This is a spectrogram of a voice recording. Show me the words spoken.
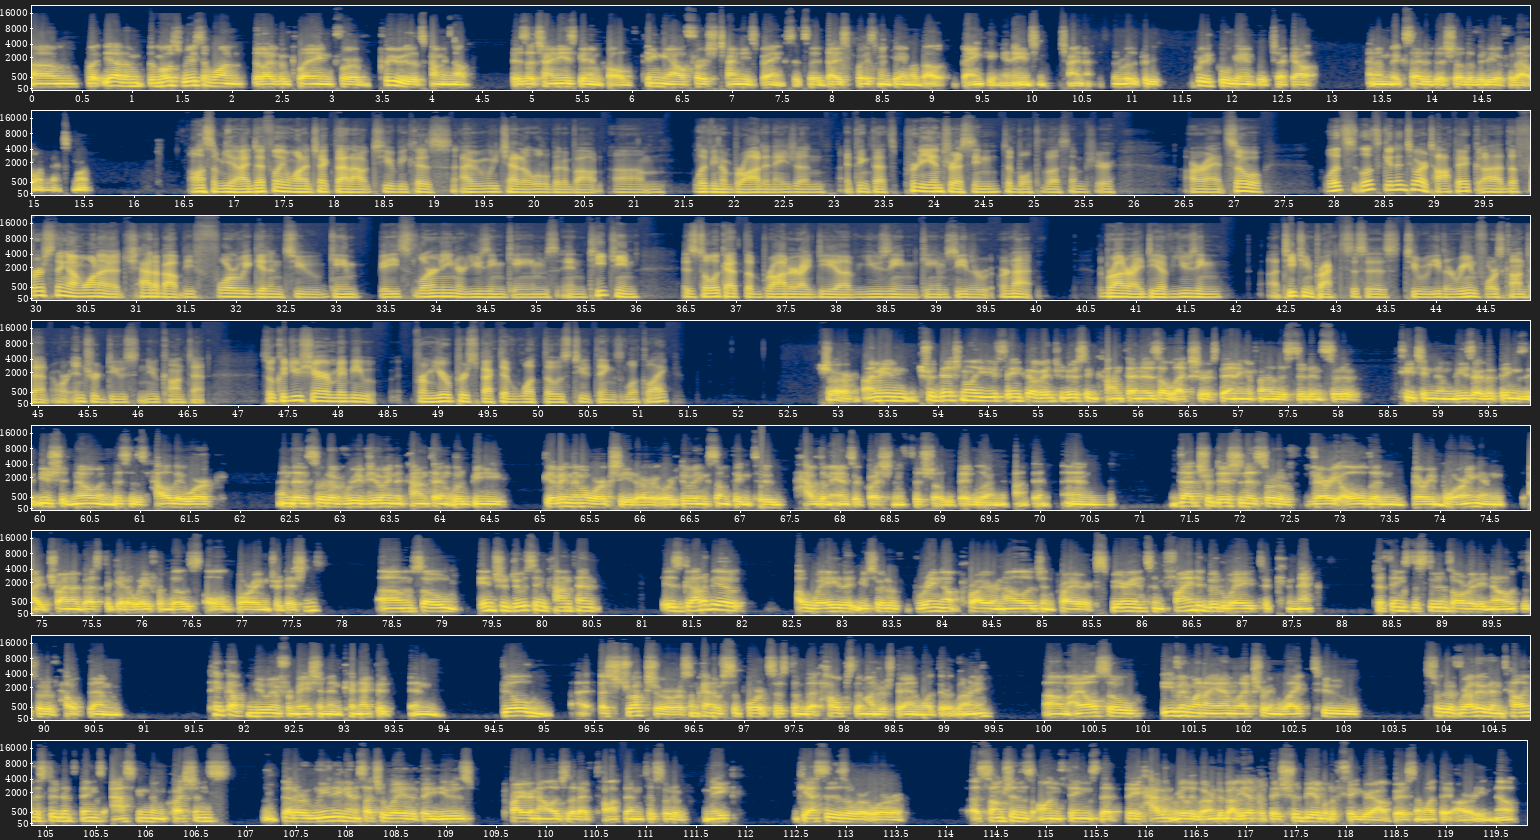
Um, but yeah, the, the most recent one that I've been playing for a preview that's coming up is a Chinese game called Ping Yao First Chinese Banks. It's a dice placement game about banking in ancient China. It's been really pretty pretty cool game to check out, and I'm excited to show the video for that one next month. Awesome. Yeah, I definitely want to check that out too because I mean, we chatted a little bit about um, living abroad in Asia, and I think that's pretty interesting to both of us. I'm sure. All right, so let's let's get into our topic. Uh, the first thing I want to chat about before we get into game based learning or using games in teaching is to look at the broader idea of using games either or not the broader idea of using uh, teaching practices to either reinforce content or introduce new content. So, could you share maybe from your perspective what those two things look like? Sure. I mean, traditionally, you think of introducing content as a lecture, standing in front of the students, sort of teaching them these are the things that you should know and this is how they work. And then, sort of reviewing the content would be giving them a worksheet or, or doing something to have them answer questions to show that they've learned the content. And that tradition is sort of very old and very boring, and I try my best to get away from those old, boring traditions. Um, so introducing content is got to be a, a way that you sort of bring up prior knowledge and prior experience and find a good way to connect to things the students already know to sort of help them pick up new information and connect it and build a structure or some kind of support system that helps them understand what they're learning. Um, I also even when I am lecturing, like to sort of rather than telling the students things, asking them questions that are leading in such a way that they use prior knowledge that I've taught them to sort of make guesses or, or assumptions on things that they haven't really learned about yet, but they should be able to figure out based on what they already know.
